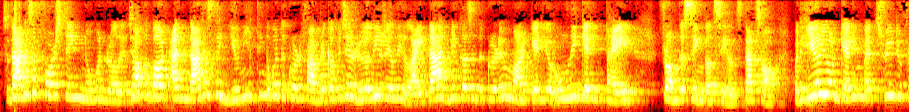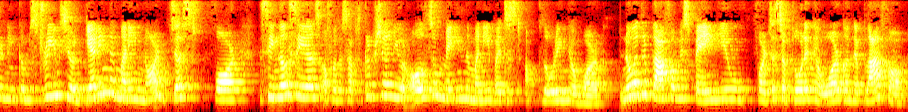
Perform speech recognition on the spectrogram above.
So that is the first thing no one really talk about. And that is the unique thing about the Creative Fabrica, which I really, really like that because in the creative market, you're only getting paid from the single sales. That's all. But here you're getting by three different income streams. You're getting the money not just for single sales or for the subscription. You're also making the money by just uploading your work. No other platform is paying you for just uploading your work on their platform.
